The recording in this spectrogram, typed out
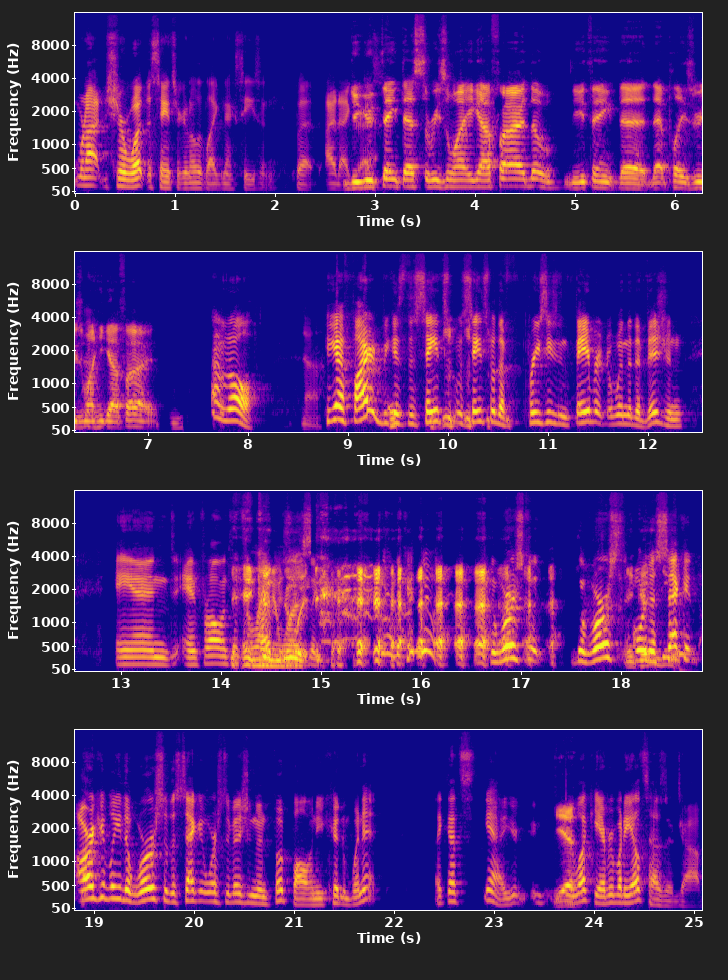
we're not sure what the Saints are going to look like next season. But I digress. do you think that's the reason why he got fired though? Do you think that that plays the reason why he got fired? Not at all. No, he got fired because the Saints Saints were the preseason favorite to win the division and and for all intents and purposes, like, yeah, couldn't do it. The worst, the worst, or the second, arguably the worst or the second worst division in football, and you couldn't win it. Like that's yeah, you're yeah. you're lucky. Everybody else has their job.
